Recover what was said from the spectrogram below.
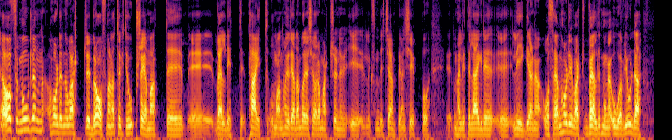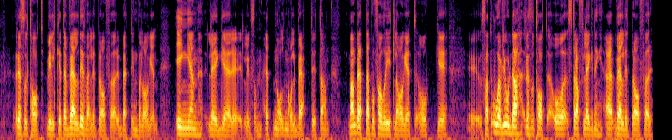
Ja, förmodligen har det nog varit eh, bra för man har tryckt ihop schemat eh, eh väldigt tajt och man har ju redan börjat köra matcher nu i liksom, the Championship och eh, de här lite lägre eh, ligorna. Och sen har det ju varit väldigt många oavgjorda resultat, vilket är väldigt, väldigt bra för bettingbolagen. Ingen lägger eh, liksom ett 0-0 bett utan man bettar på favoritlaget och eh, så att oavgjorda resultat och straffläggning är väldigt bra för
